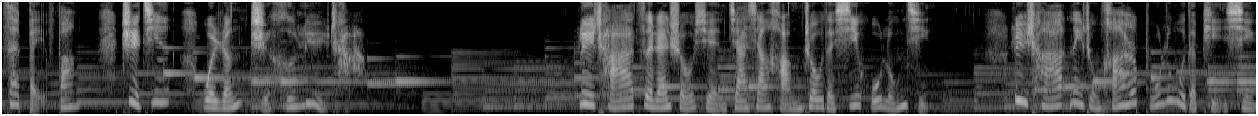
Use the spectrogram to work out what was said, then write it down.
在北方，至今我仍只喝绿茶。绿茶自然首选家乡杭州的西湖龙井。绿茶那种含而不露的品性，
